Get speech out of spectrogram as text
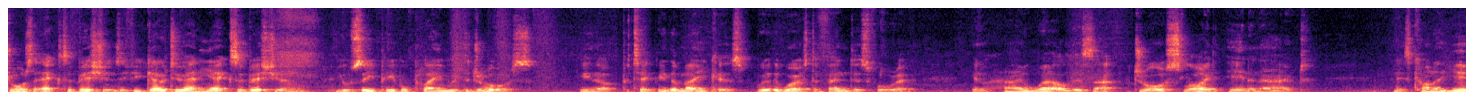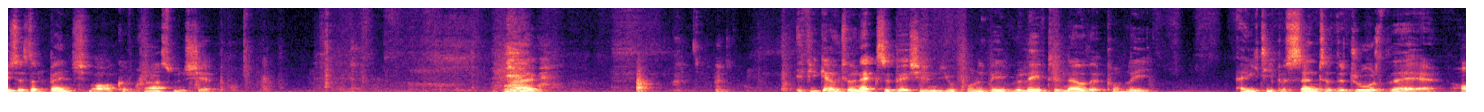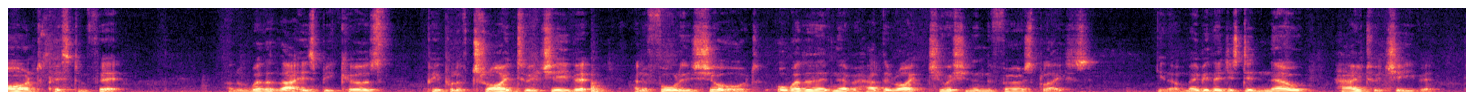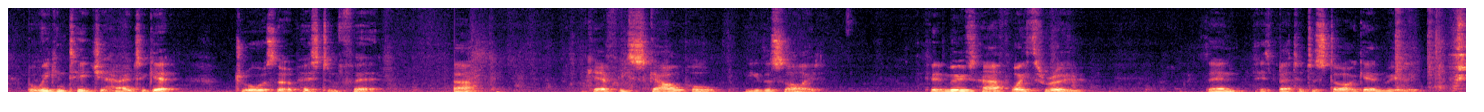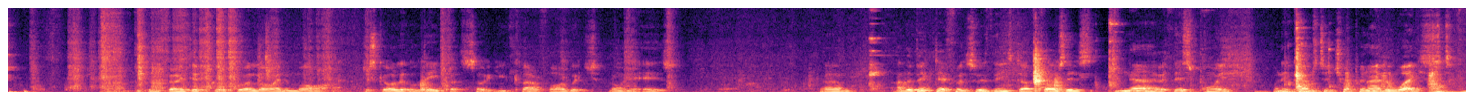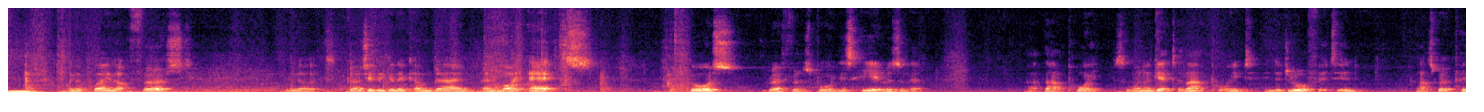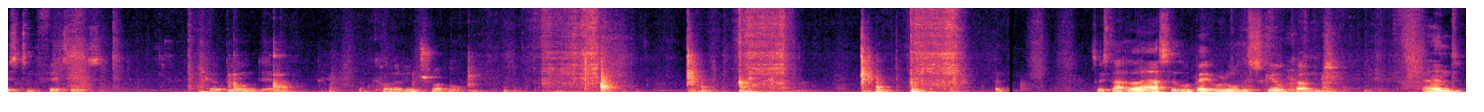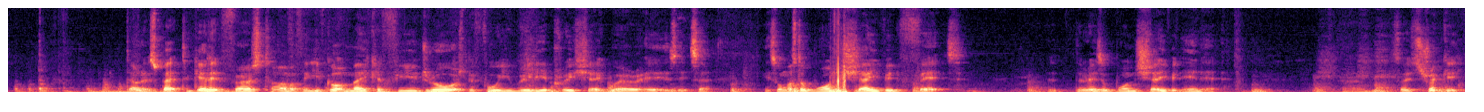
drawers at exhibitions, if you go to any exhibition, you'll see people playing with the drawers. You know, particularly the makers, we're the worst offenders for it. You know, how well does that drawer slide in and out? And it's kind of used as a benchmark of craftsmanship. Now, if you go to an exhibition, you'll probably be relieved to know that probably 80% of the drawers there aren't piston fit. And whether that is because people have tried to achieve it and have fallen short, or whether they've never had the right tuition in the first place. You know, maybe they just didn't know how to achieve it. But we can teach you how to get drawers that are piston fit. That carefully scalpel either side. If it moves halfway through, then it's better to start again really. It's very difficult to align a mark. Just go a little deeper so you clarify which line it is. Um, and the big difference with these dovetails is now at this point, when it comes to chopping out the waste, I'm going to plane up first. You know, it's gradually going to come down, and my X, of course, reference point is here, isn't it? At that point. So when I get to that point in the drawer fitting, that's where piston fit is. Go beyond it, I'm kind of in trouble. So it's that last little bit where all the skill comes. And don't expect to get it first time. I think you've got to make a few drawers before you really appreciate where it is. It's a, it's almost a one shaving fit. There is a one shaving in it. Um, so it's tricky.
